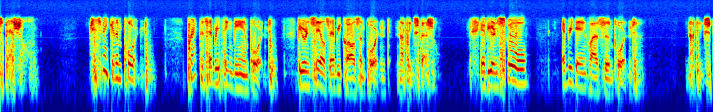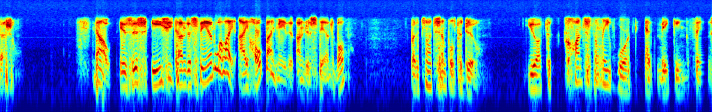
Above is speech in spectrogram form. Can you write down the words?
special. Just make it important. Practice everything being important. If you're in sales, every call is important, nothing special. If you're in school, every day in class is important, nothing special. Now, is this easy to understand? Well, I, I hope I made it understandable, but it's not simple to do. You have to constantly work at making things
